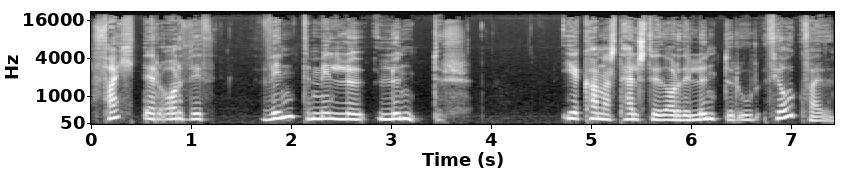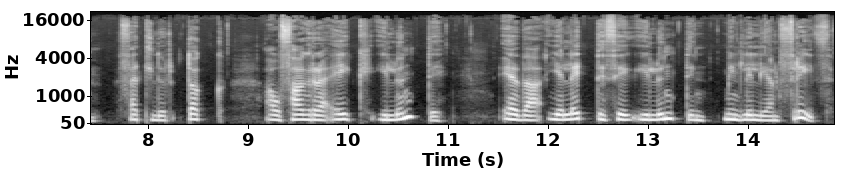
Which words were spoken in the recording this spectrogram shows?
Fætt er orðið vindmillu lundur. Ég kannast helst við orðið lundur úr þjóðkvæðum, fellur dögg á fagra eik í lundi eða ég leitti þig í lundin mín Liljan Fríð.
